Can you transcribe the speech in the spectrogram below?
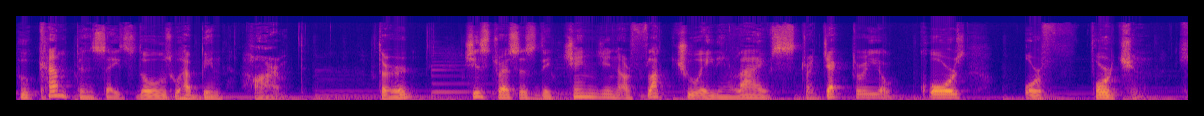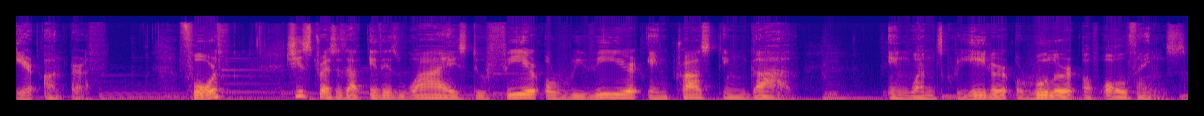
who compensates those who have been harmed. Third, she stresses the changing or fluctuating life's trajectory or course or fortune here on earth. Fourth, she stresses that it is wise to fear or revere and trust in God, in one's creator or ruler of all things.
